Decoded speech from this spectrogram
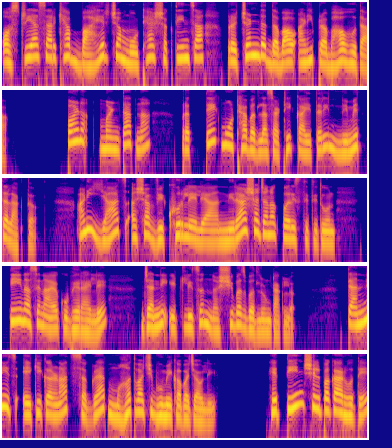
ऑस्ट्रियासारख्या बाहेरच्या मोठ्या शक्तींचा प्रचंड दबाव आणि प्रभाव होता. पण म्हणतात ना प्रत्येक मोठ्या बदलासाठी काहीतरी निमित्त लागतं. आणि याच अशा विखुरलेल्या निराशाजनक परिस्थितीतून तीन असे नायक उभे राहिले ज्यांनी इटलीचं नशीबच बदलून टाकलं. त्यांनीच एकीकरणात सगळ्यात महत्वाची भूमिका बजावली. हे तीन शिल्पकार होते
